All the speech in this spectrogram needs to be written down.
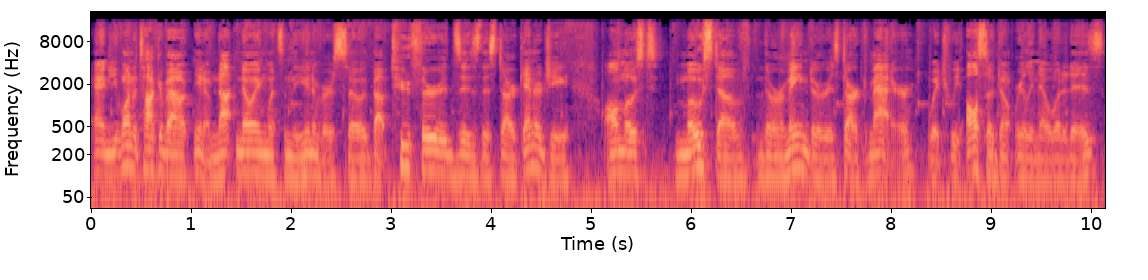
And you want to talk about, you know, not knowing what's in the universe. So about two thirds is this dark energy. Almost most of the remainder is dark matter, which we also don't really know what it is.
